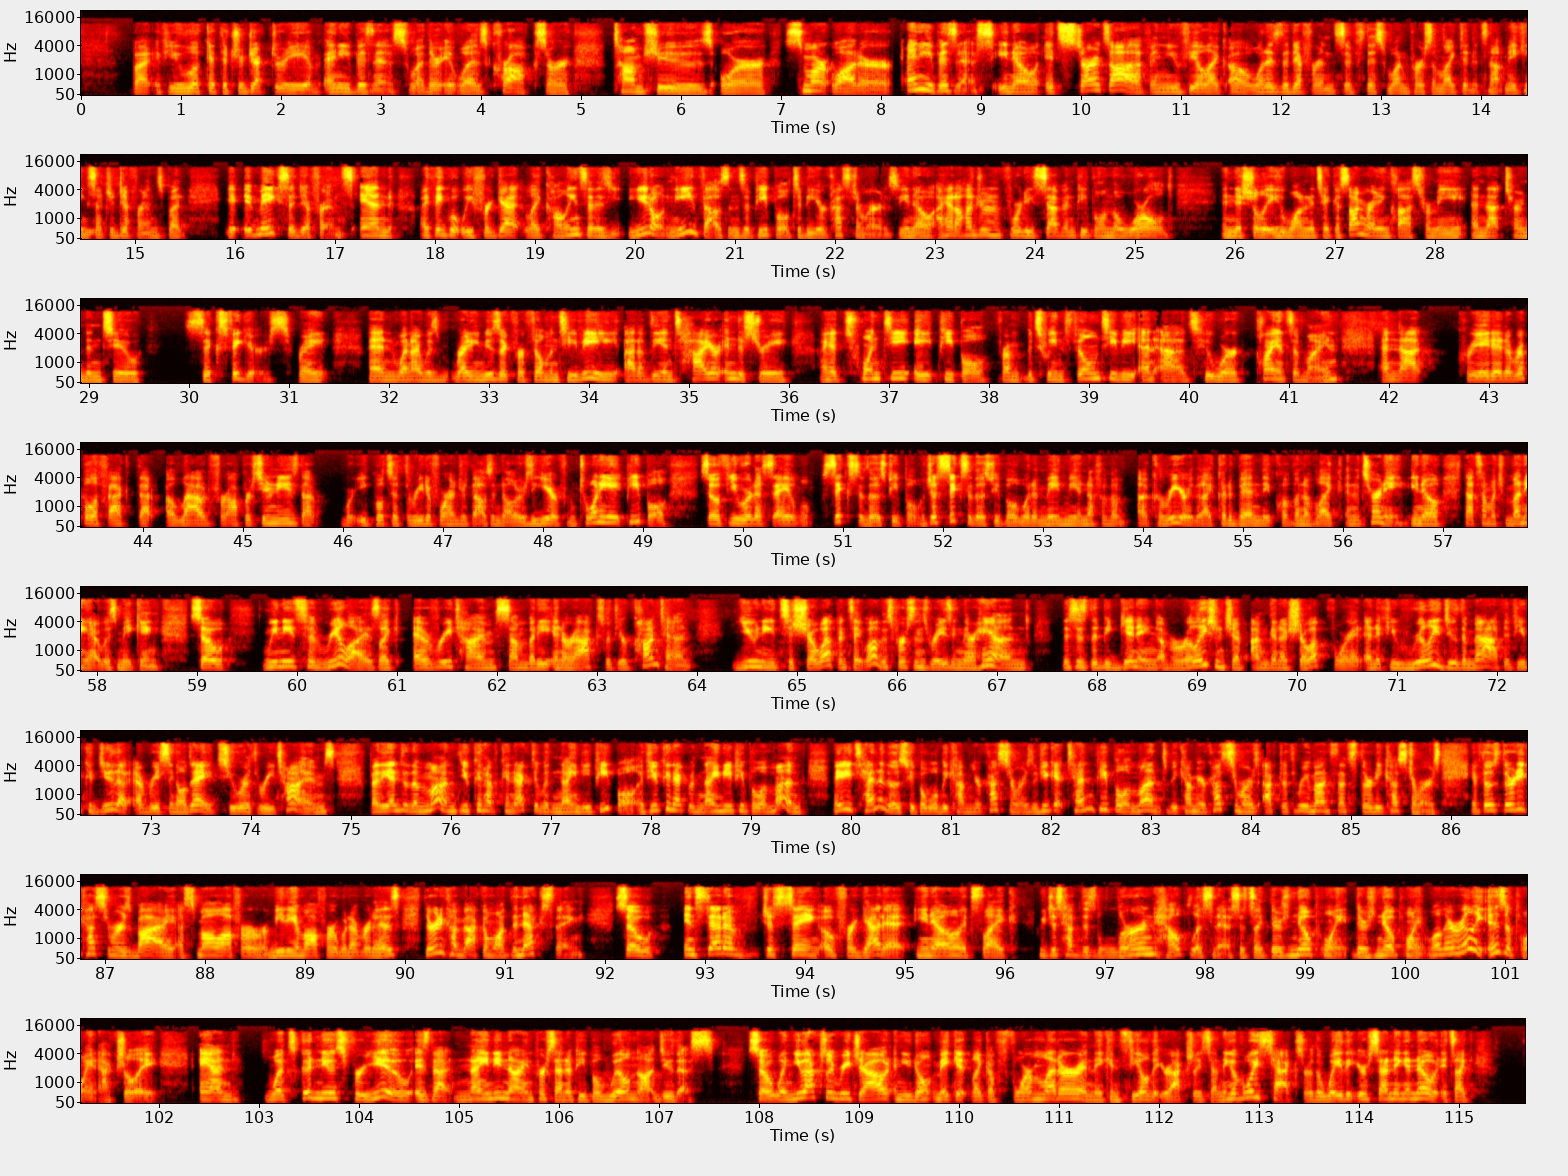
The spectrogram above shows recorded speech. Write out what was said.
But if you look at the trajectory of any business, whether it was Crocs or Tom Shoes or Smartwater, any business, you know, it starts off and you feel like, oh, what is the difference if this one person liked it? It's not making such a difference, but it, it makes a difference. And I think what we forget, like Colleen said, is you don't need thousands of people to be your customers. You know, I had 147 people in the world initially who wanted to take a songwriting class from me. And that turned into six figures, right? And when I was writing music for film and TV, out of the entire industry, I had 28 people from between film, TV, and ads who were clients of mine. And that created a ripple effect that allowed for opportunities that were equal to three to four hundred thousand dollars a year from 28 people. So if you were to say, well, six of those people, just six of those people would have made me enough of a, a, career that I could have been the equivalent of like an attorney. You know, that's how much money I was making. So we need to realize like every time somebody interacts with your content, you need to show up and say, well, this person's raising their hand this is the beginning of a relationship. I'm going to show up for it. And if you really do the math, if you could do that every single day, two or three times, by the end of the month, you could have connected with 90 people. If you connect with 90 people a month, maybe 10 of those people will become your customers. If you get 10 people a month to become your customers after three months, that's 30 customers. If those 30 customers buy a small offer or a medium offer, whatever it is, they're going to come back and want the next thing. So instead of just saying, oh, forget it, you know, it's like, we just have this learned helplessness. It's like, there's no point. There's no point. Well, there really is a point, actually. And what's good news for you is that 99% of people will not do this. So when you actually reach out and you don't make it like a form letter and they can feel that you're actually sending a voice text or the way that you're sending a note, it's like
